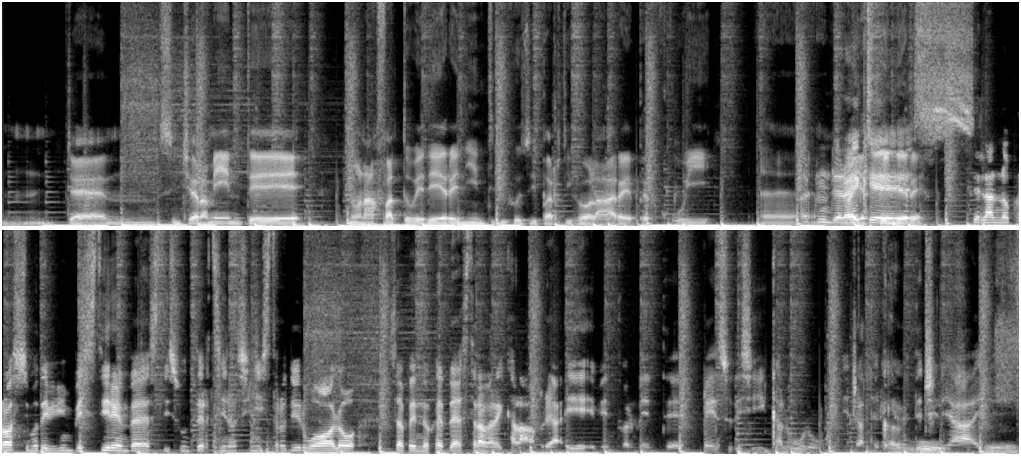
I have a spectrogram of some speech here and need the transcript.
Mm, cioè, sinceramente non ha fatto vedere niente di così particolare per cui eh, Aggiungerei che spendere... se l'anno prossimo devi investire, investi su un terzino sinistro di ruolo, sapendo che a destra avrai Calabria e eventualmente penso di sì, Calulu, quindi già teoricamente ce li hai. Sì.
